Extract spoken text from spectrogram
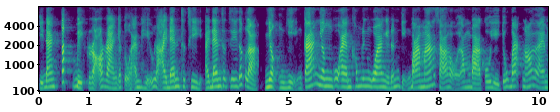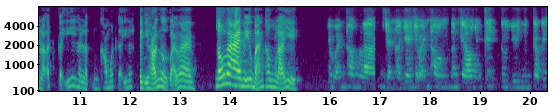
chị đang tách biệt rõ ràng cho tụi em hiểu là identity. Identity tức là nhận diện cá nhân của em không liên quan gì đến chuyện ba má xã hội ông bà cô gì chú bác nói với em là ích kỷ hay là không ích kỷ hết. Chị hỏi ngược lại với em đối với em yêu bản thân là cái gì? Yêu bản thân là dành thời gian cho bản thân nâng cao những cái tư duy nâng cao cái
